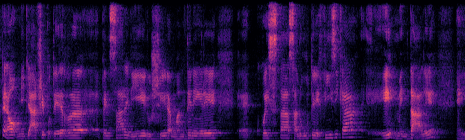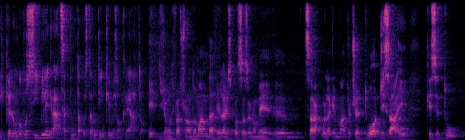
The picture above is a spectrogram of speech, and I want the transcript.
Però mi piace poter eh, pensare di riuscire a mantenere eh, questa salute fisica e mentale il più a lungo possibile grazie appunto a questa routine che mi sono creato. E diciamo ti faccio una domanda e la risposta secondo me ehm, sarà quella che immagino, cioè tu oggi sai che se tu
